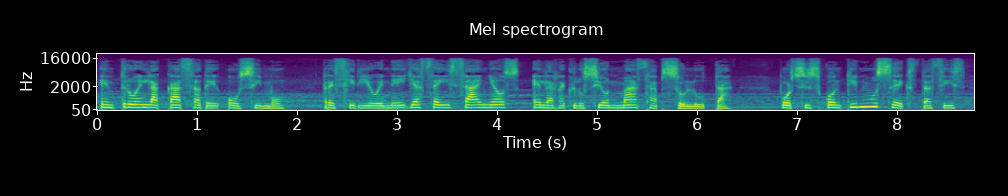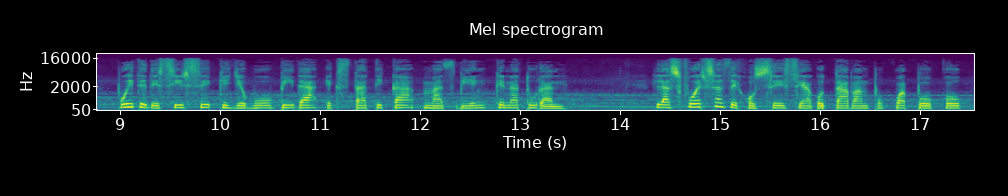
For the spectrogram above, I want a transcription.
entró en la casa de Ósimo, residió en ella seis años en la reclusión más absoluta. Por sus continuos éxtasis puede decirse que llevó vida extática más bien que natural. Las fuerzas de José se agotaban poco a poco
